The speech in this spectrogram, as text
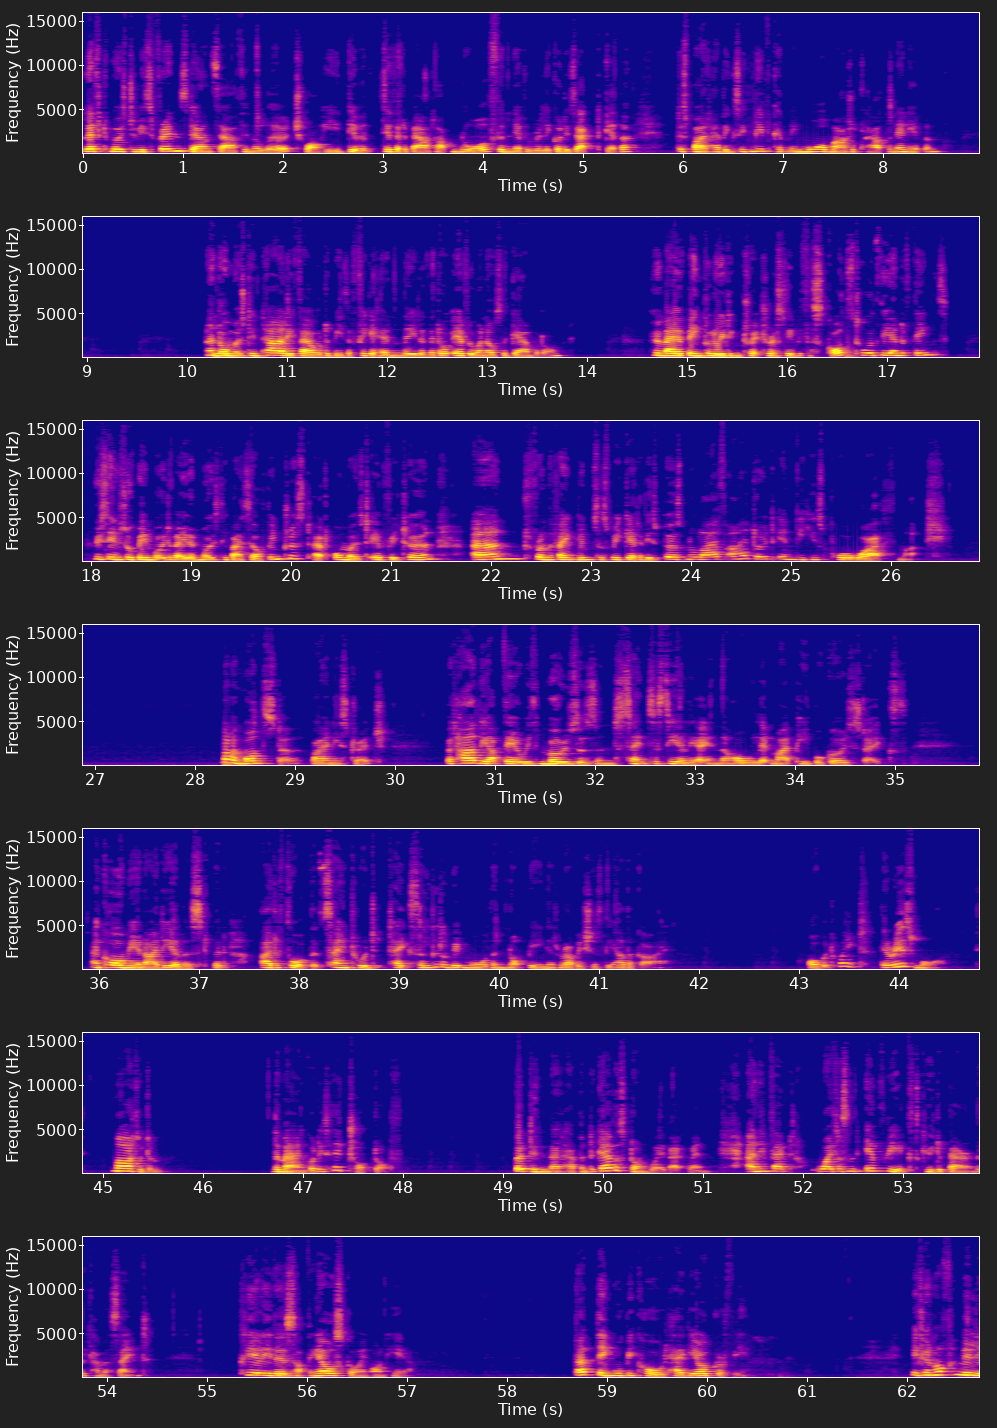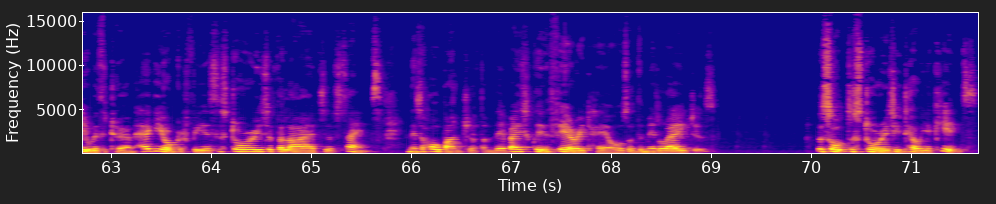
left most of his friends down south in the lurch while he dithered about up north and never really got his act together, despite having significantly more martial clout than any of them, and almost entirely failed to be the figurehead and leader that everyone else had gambled on, who may have been colluding treacherously with the Scots towards the end of things, who seems to have been motivated mostly by self interest at almost every turn, and from the faint glimpses we get of his personal life, I don't envy his poor wife much. Not a monster by any stretch, but hardly up there with Moses and Saint Cecilia in the whole let my people go stakes. And call me an idealist, but I'd have thought that sainthood takes a little bit more than not being as rubbish as the other guy. Oh, but wait, there is more. Martyrdom. The man got his head chopped off. But didn't that happen to Gaveston way back when? And in fact, why doesn't every executed baron become a saint? Clearly there's something else going on here. That thing will be called hagiography. If you're not familiar with the term, hagiography is the stories of the lives of saints, and there's a whole bunch of them. They're basically the fairy tales of the Middle Ages. The sorts of stories you tell your kids,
